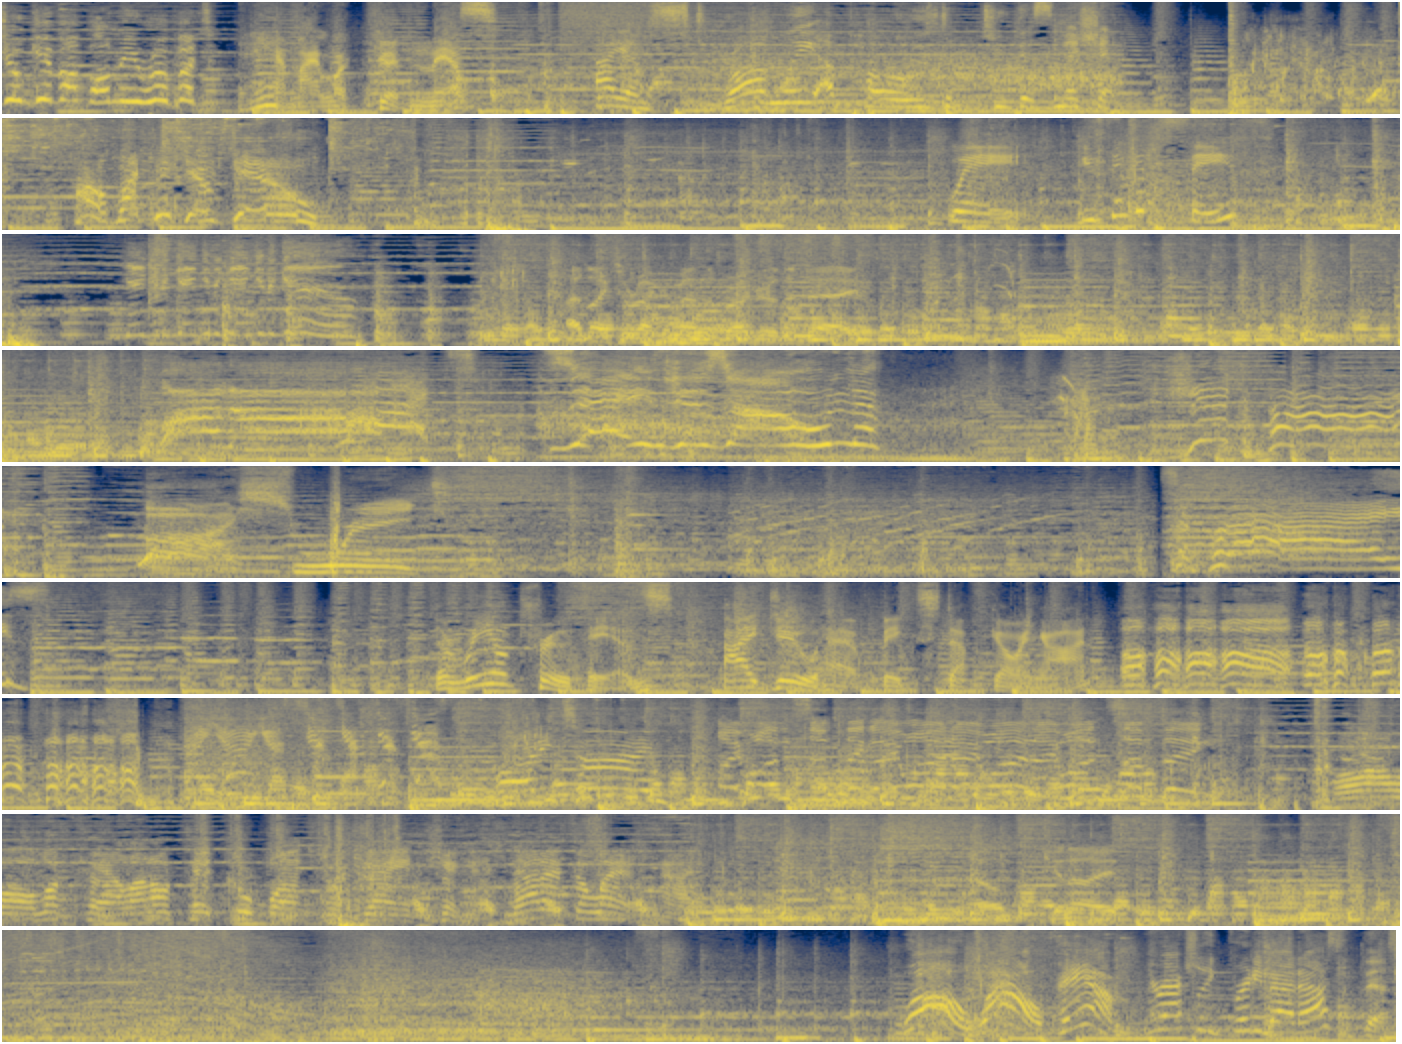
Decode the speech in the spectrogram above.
Don't you give up on me, Rupert! Damn, I look good in this. I am strongly opposed to this mission. Oh, what did you do? Wait, you think it's safe? I'd like to recommend the burger of the day. Lana! What? Danger zone! Ah, sweet. Surprise! The real truth is, I do have big stuff going on. Party time! I want something! I want, I want, I want something! Oh, oh, look, pal, I don't take coupons from giant chickens. Not at the last time. Well, good night. Whoa, wow, Pam! You're actually pretty badass at this.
